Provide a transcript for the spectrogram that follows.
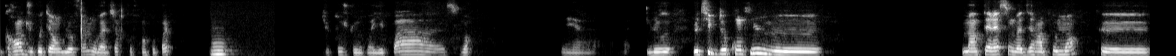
grand du côté anglophone, on va dire, que francophone. Mm. Du coup, je ne le voyais pas souvent. Et, euh, le, le, type de contenu me m'intéresse, on va dire, un peu moins que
